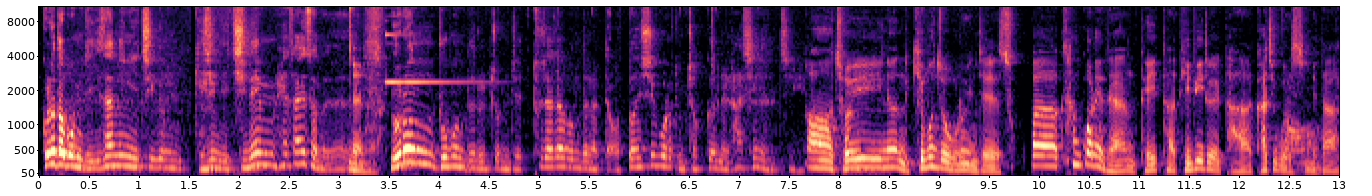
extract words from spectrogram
그러다 보면 이제 이사님이 지금 계신 이 지냄 회사에서는 네네. 이런 부분들을 좀 이제 투자자분들한테 어떤 식으로 좀 접근을 하시는지. 아, 저희는 기본적으로 이제 숙박 상권에 대한 데이터 DB를 다 가지고 어, 있습니다. 네.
